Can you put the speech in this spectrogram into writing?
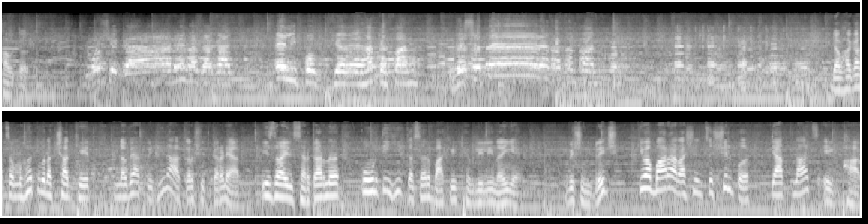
भावतं. या भागाचं महत्त्व लक्षात घेत नव्या पिढीला आकर्षित करण्यात इस्रायल सरकारनं कोणतीही कसर बाकी ठेवलेली नाहीये. विशिंग ब्रिज किंवा बारा राशींचं शिल्प त्यातलाच एक भाग.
